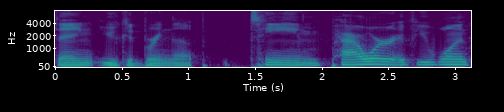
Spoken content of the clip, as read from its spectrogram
thing. You could bring up team power if you want.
